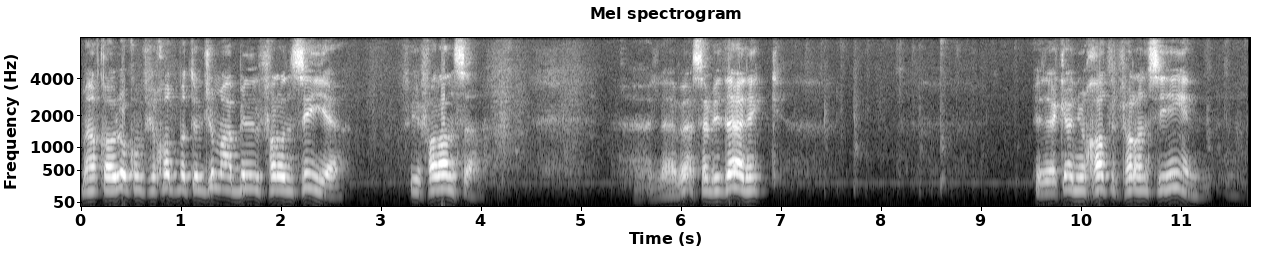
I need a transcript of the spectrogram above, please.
ما قولكم في خطبة الجمعة بالفرنسية في فرنسا. لا بأس بذلك. إذا كان يخاطب فرنسيين.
